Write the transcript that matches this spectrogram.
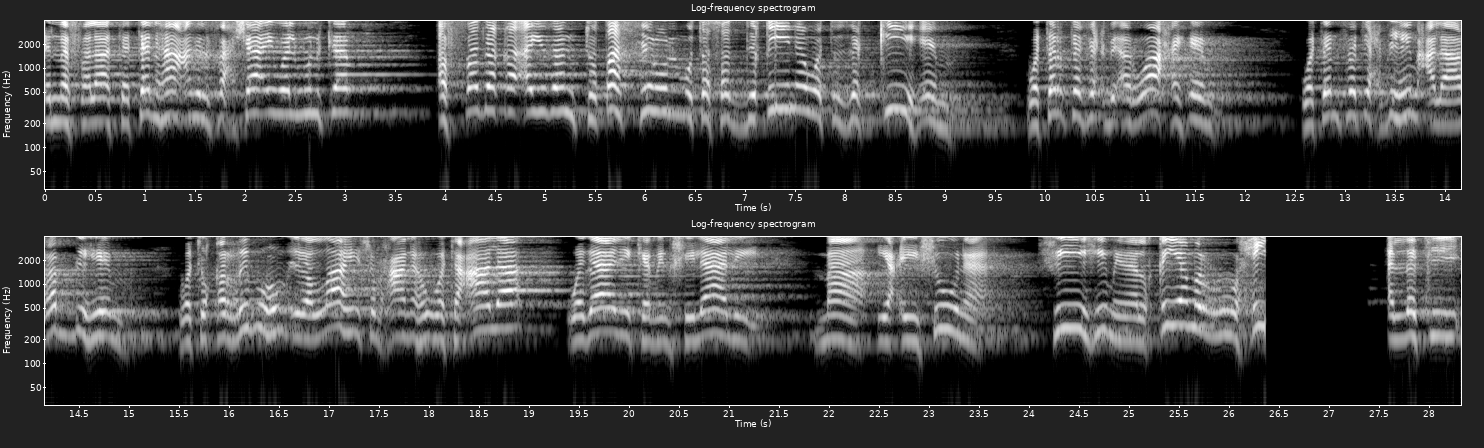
إن الصلاة تنهى عن الفحشاء والمنكر. الصدقة أيضا تطهر المتصدقين وتزكيهم. وترتفع بأرواحهم وتنفتح بهم على ربهم وتقربهم إلى الله سبحانه وتعالى وذلك من خلال ما يعيشون فيه من القيم الروحية التي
